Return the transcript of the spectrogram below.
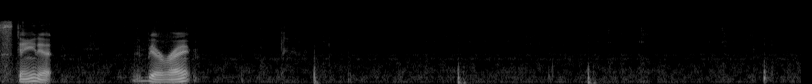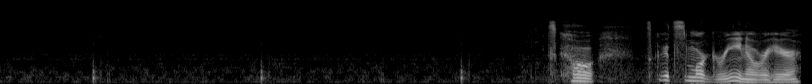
Stain it. It'd be alright. Let's go, let's go get some more green over here.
